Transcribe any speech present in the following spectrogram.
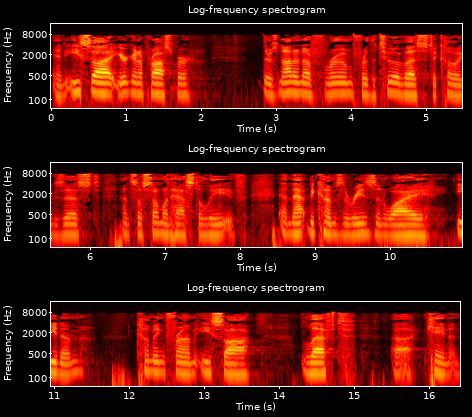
and Esau, you're going to prosper. There's not enough room for the two of us to coexist, and so someone has to leave. And that becomes the reason why Edom, coming from Esau, left uh, Canaan.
